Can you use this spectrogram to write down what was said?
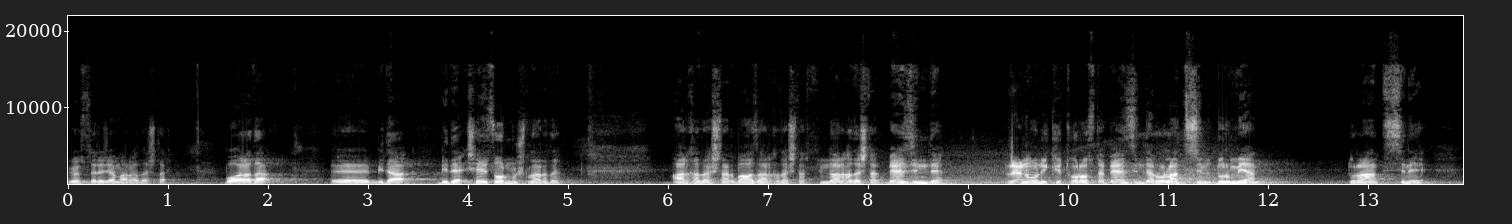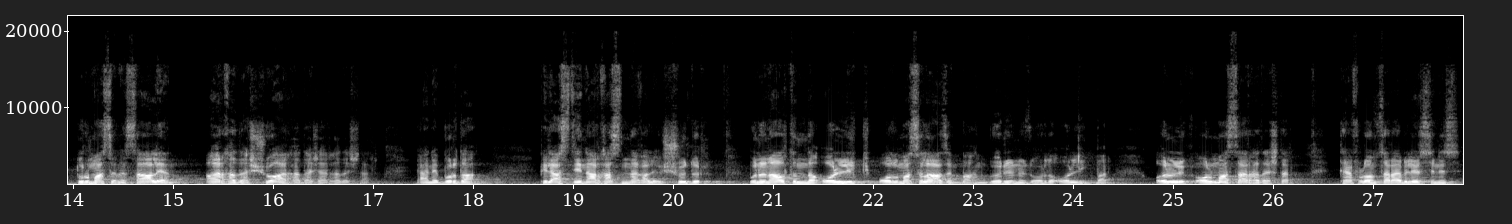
göstereceğim arkadaşlar. Bu arada e, bir daha bir de şey sormuşlardı. Arkadaşlar bazı arkadaşlar. Şimdi arkadaşlar benzinde Renault 12 Toros'ta benzinde rolantisini durmayan rolantisini durmasını sağlayan arkadaş şu arkadaş arkadaşlar. Yani burada plastiğin arkasında kalıyor. Şudur. Bunun altında ollik olması lazım. Bakın görüyorsunuz orada ollik var. Ollik olmazsa arkadaşlar teflon sarabilirsiniz.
